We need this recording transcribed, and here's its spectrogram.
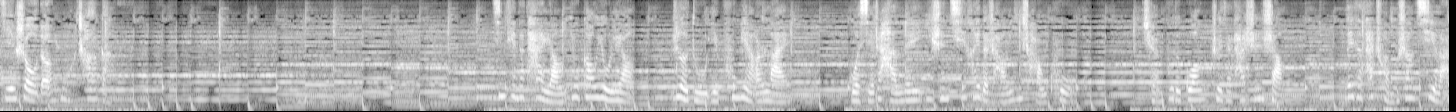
接受的落差感。今天的太阳又高又亮，热度也扑面而来，裹挟着韩薇一身漆黑的长衣长裤，全部的光坠在她身上，累得他喘不上气来。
